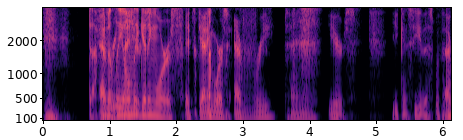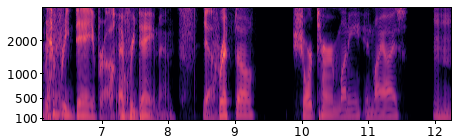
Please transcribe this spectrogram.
Definitely only years. getting worse. It's getting worse every 10 years. You can see this with everything. Every day, bro. Every day, man. Yeah. Crypto, short term money in my eyes, hmm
